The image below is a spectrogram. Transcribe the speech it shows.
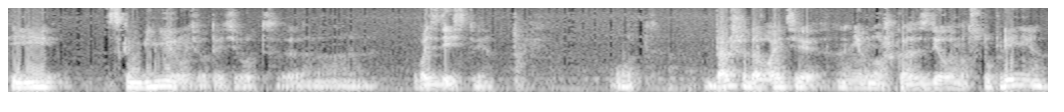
И скомбинировать вот эти вот э, воздействия. Вот. Дальше давайте немножко сделаем отступление,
